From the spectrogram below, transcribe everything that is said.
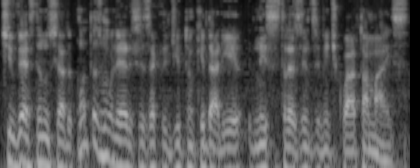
tivessem denunciado, quantas mulheres vocês acreditam que daria nesses 324 a mais?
